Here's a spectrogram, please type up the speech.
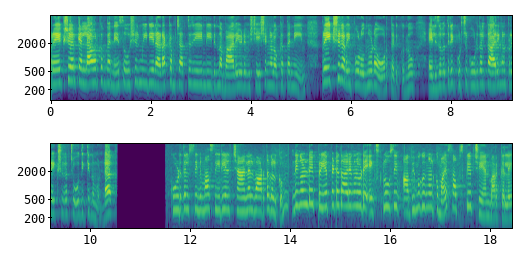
പ്രേക്ഷകർക്ക് എല്ലാവർക്കും തന്നെ സോഷ്യൽ മീഡിയയിൽ അടക്കം ചർച്ച ചെയ്യേണ്ടിയിരുന്ന ബാലയുടെ വിശേഷങ്ങളൊക്കെ തന്നെയും പ്രേക്ഷകർ ഇപ്പോൾ ഒന്നുകൂടെ ഓർത്തെടുക്കുന്നു. എലിസബത്തിനെ കുറിച്ച് കൂടുതൽ കാര്യങ്ങൾ പ്രേക്ഷകർ ചോദിക്കുന്നുമുണ്ട്. കൂടുതൽ സിനിമ സീരിയൽ ചാനൽ വാർത്തകൾക്കും നിങ്ങളുടെ പ്രിയപ്പെട്ട താരങ്ങളുടെ എക്സ്ക്ലൂസീവ് അഭിമുഖങ്ങൾക്കുമായി സബ്സ്ക്രൈബ് ചെയ്യാൻ മറക്കല്ലേ?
